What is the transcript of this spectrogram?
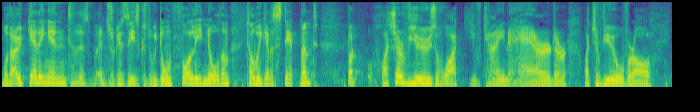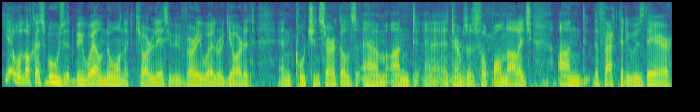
Without getting into the intricacies because we don't fully know them till we get a statement. But what's your views of what you've kind of heard, or what's your view overall? Yeah, well, look, I suppose it'd be well known that Karl Lacey would be very well regarded in coaching circles um, and uh, in terms of his football knowledge, and the fact that he was there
